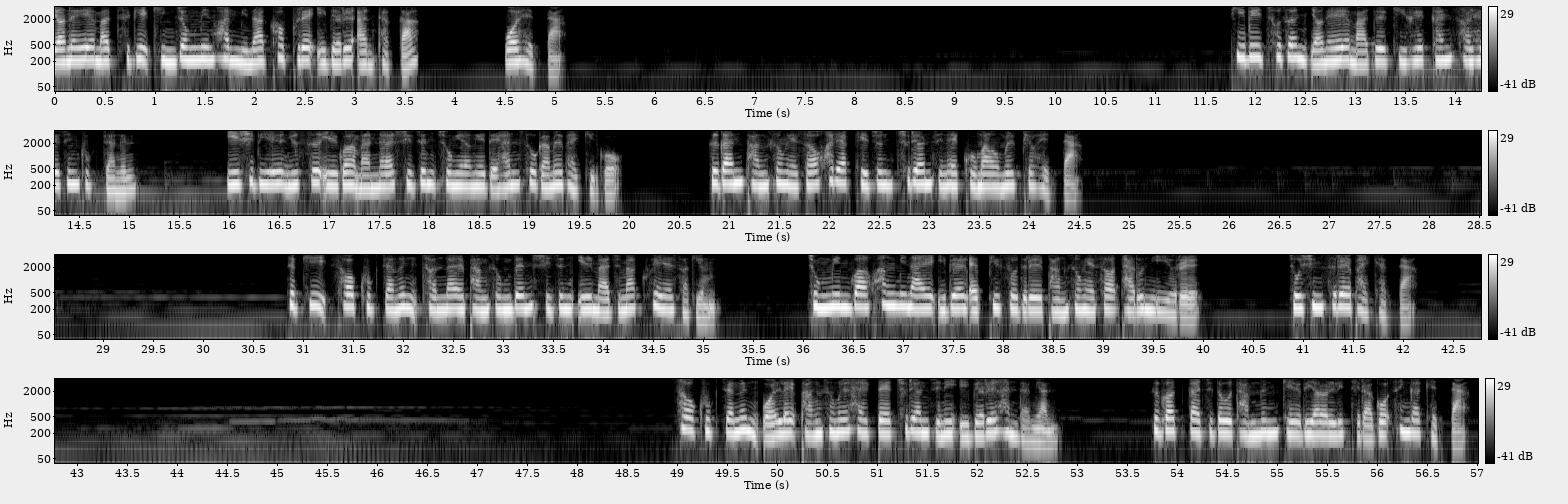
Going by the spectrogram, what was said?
연애에 마치기 김종민 환미나 커플의 이별을 안타까 워했다. TV초전 연애의 맛을 기획한 서혜진 국장은 22일 뉴스 1과 만나 시즌 종영에 대한 소감을 밝히고 그간 방송에서 활약해준 출연진의 고마움을 표했다. 특히 서 국장은 전날 방송된 시즌 1 마지막 회에서 김 종민과 황미나의 이별 에피소드를 방송에서 다룬 이유를 조심스레 밝혔다. 서 국장은 원래 방송을 할 때 출연진이 이별을 한다면 그것까지도 담는 게 리얼리티라고 생각했다.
